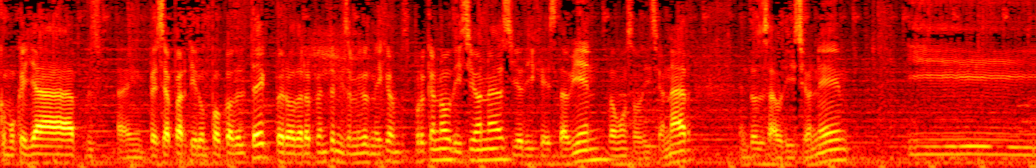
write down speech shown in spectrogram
como que ya pues, empecé a partir un poco del TEC, pero de repente mis amigos me dijeron, pues ¿por qué no audicionas? Yo dije, está bien, vamos a audicionar, entonces audicioné y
